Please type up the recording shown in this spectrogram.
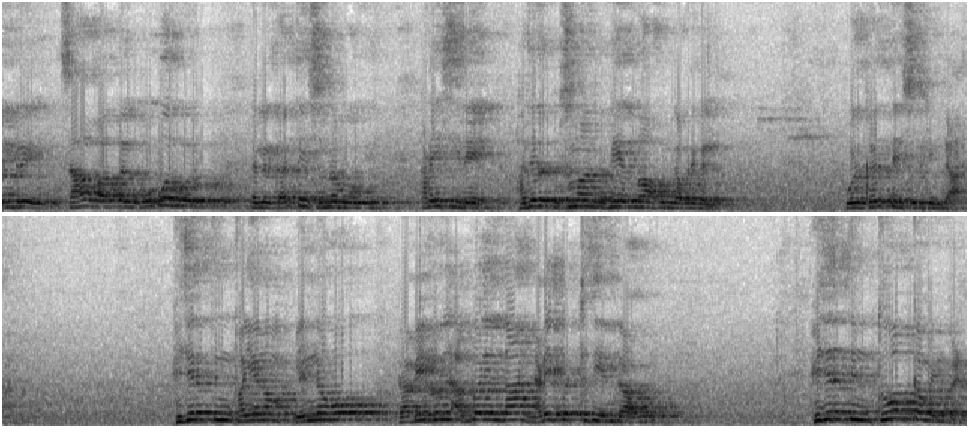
என்று சஹாபாக்கள் ஒவ்வொருவரும் தங்கள் கருத்தை சொன்னபோது கடைசியிலே ஹஜரத் உஸ்மான் நபியல்லாஹும் அவர்கள் ஒரு கருத்தை சொல்கின்றார். ஹிஜரத்தின் பயணம் என்னவோ ரபீருல் அவ்வளில் தான் நடைபெற்றது என்றாலும் ஹிஜரத்தின் துவக்கம் என்பது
